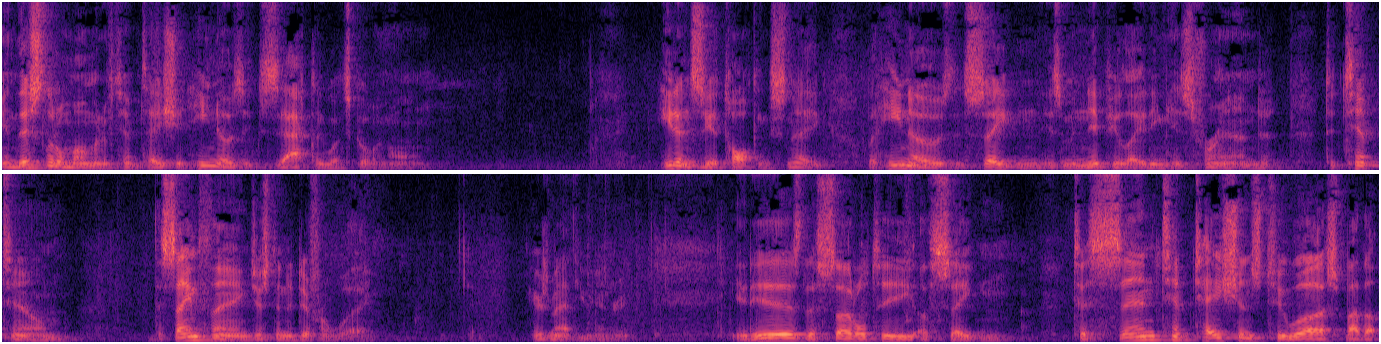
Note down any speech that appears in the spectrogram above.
In this little moment of temptation, he knows exactly what's going on. He doesn't see a talking snake, but he knows that Satan is manipulating his friend to tempt him the same thing, just in a different way. Here's Matthew Henry. It is the subtlety of Satan to send temptations to us by the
